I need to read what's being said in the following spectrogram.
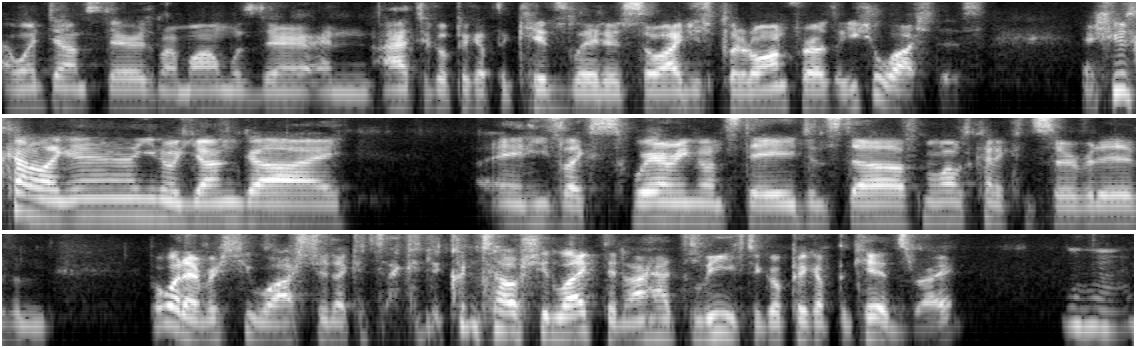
I went downstairs. My mom was there, and I had to go pick up the kids later, so I just put it on for her. I was like, "You should watch this," and she was kind of like, "Eh, you know, young guy." and he's like swearing on stage and stuff. My mom's kind of conservative, and but whatever. She watched it. I could I could, couldn't tell if she liked it, and I had to leave to go pick up the kids. Right. Mm-hmm.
